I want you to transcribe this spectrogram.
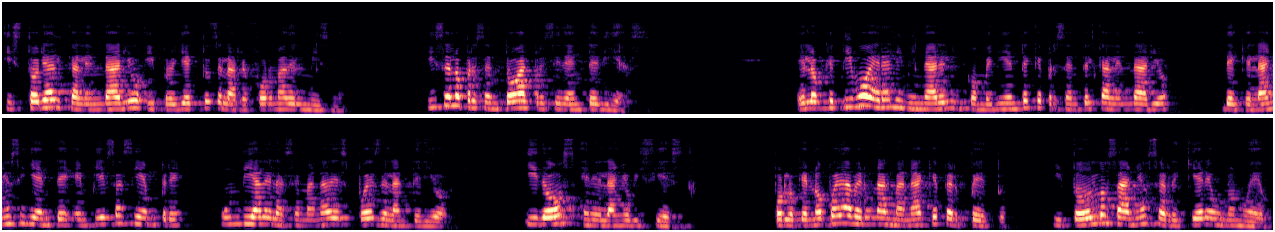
Historia del Calendario y Proyectos de la Reforma del mismo, y se lo presentó al presidente Díaz. El objetivo era eliminar el inconveniente que presenta el calendario de que el año siguiente empieza siempre un día de la semana después del anterior y dos en el año bisiesto, por lo que no puede haber un almanaque perpetuo, y todos los años se requiere uno nuevo.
